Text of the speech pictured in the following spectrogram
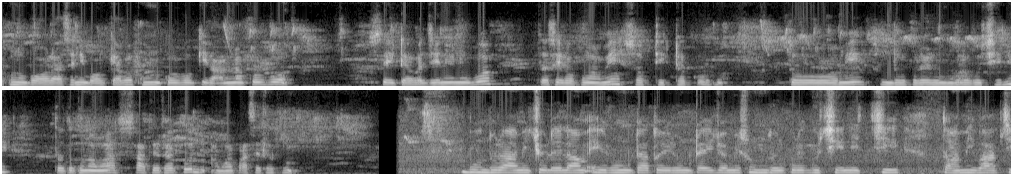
এখনও বর আসেনি। বরকে আবার ফোন করব, কি রান্না করব? সেইটা আবার জেনে নেব। তা সেরকম আমি সব ঠিকঠাক করব। তো আমি সুন্দর করে রুমগুলো গুছিয়ে নিই। ততক্ষণ আমার সাথে থাকুন, আমার পাশে থাকুন। বন্ধুরা, আমি চলে এলাম এই রুমটা। তো এই রুমটা এই যে আমি সুন্দর করে গুছিয়ে নিচ্ছি। তো আমি ভাবছি,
